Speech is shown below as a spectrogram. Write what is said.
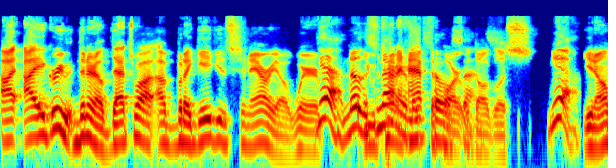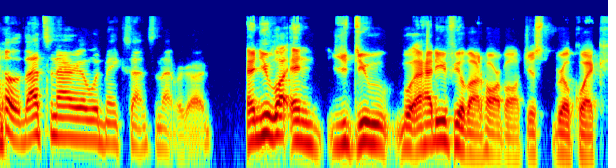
I, I agree. No, no, no. That's why. I, but I gave you the scenario where yeah, no, the you kind of have to part sense. with Douglas. Yeah, you know, no, that scenario would make sense in that regard. And you like, and you do. How do you feel about Harbaugh? Just real quick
